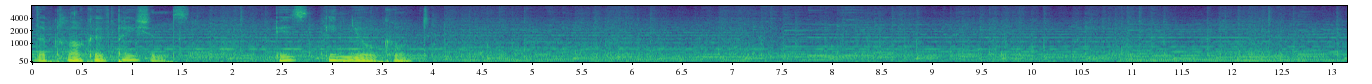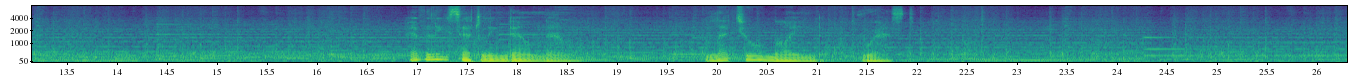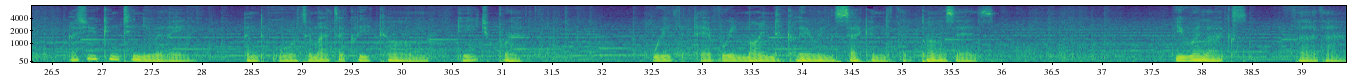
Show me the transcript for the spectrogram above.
The clock of patience is in your court. Heavily settling down now let your mind rest. As you continually and automatically calm each breath, with every mind clearing second that passes, you relax further.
